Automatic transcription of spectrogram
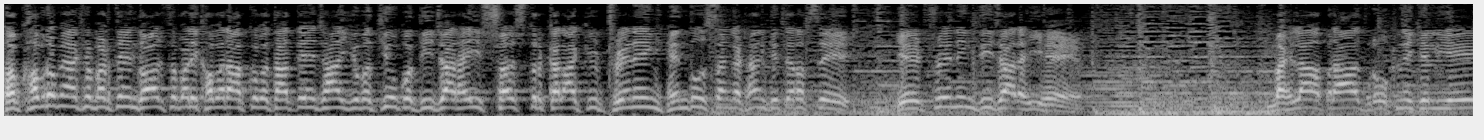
अब खबरों में आगे बढ़ते हैं। इंदौर से बड़ी खबर आपको बताते हैं, जहाँ युवतियों को दी जा रही शस्त्र कला की ट्रेनिंग हिंदू संगठन की तरफ़ से। ये ट्रेनिंग दी जा रही है। महिला अपराध रोकने के लिए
